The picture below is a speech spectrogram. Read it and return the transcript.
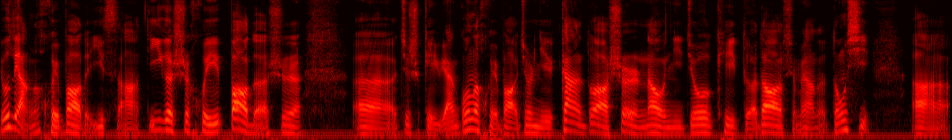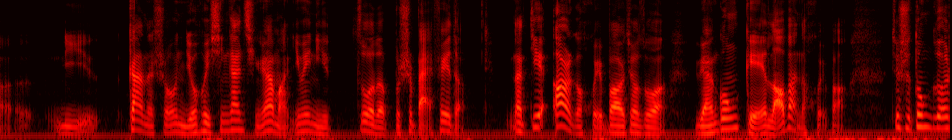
有两个回报的意思啊，第一个是回报的是，呃，就是给员工的回报，就是你干了多少事儿，那你就可以得到什么样的东西啊，你。干的时候你就会心甘情愿嘛，因为你做的不是白费的。那第二个回报叫做员工给老板的回报，就是东哥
